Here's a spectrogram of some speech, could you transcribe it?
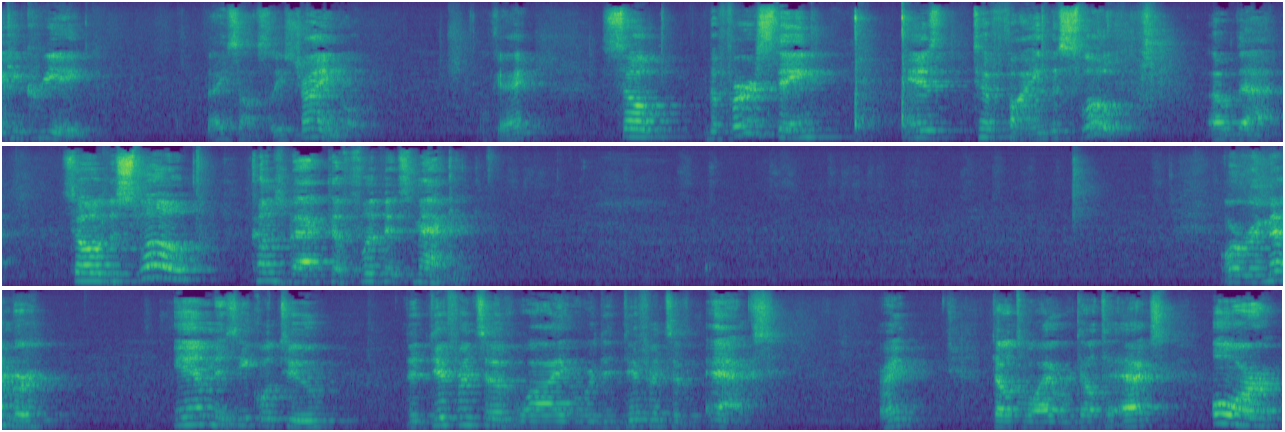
can create the isosceles triangle. Okay? So the first thing is to find the slope of that. So the slope comes back to flip it, smack it. Or remember, m is equal to the difference of y over the difference of x, right? Delta y over delta x, or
